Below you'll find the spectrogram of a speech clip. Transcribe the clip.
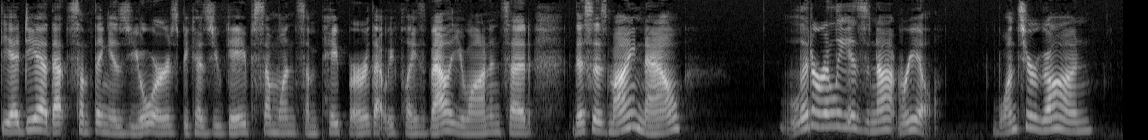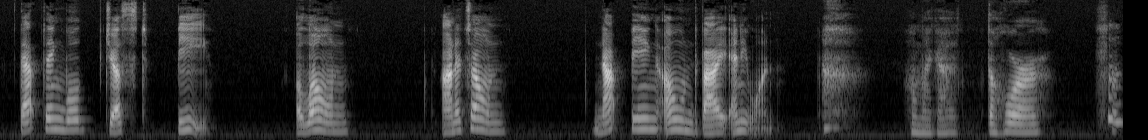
The idea that something is yours because you gave someone some paper that we place value on and said, This is mine now, literally is not real. Once you're gone, that thing will just be alone, on its own, not being owned by anyone. Oh my god, the horror.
